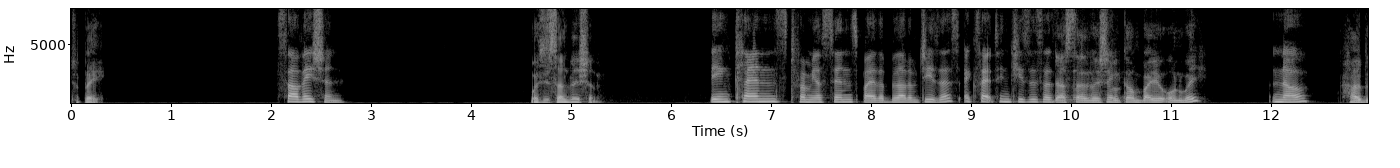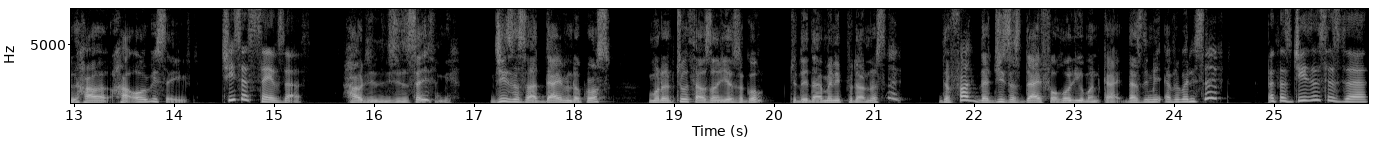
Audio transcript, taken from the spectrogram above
to pay? Salvation. What is salvation? Being cleansed from your sins by the blood of Jesus, accepting Jesus as Does the Lord and salvation come by your own way? No. How do how how are we saved? Jesus saves us. How did Jesus save me? Jesus had died on the cross more than two thousand years ago. Today there are many people that are not saved. The fact that Jesus died for whole humankind doesn't mean everybody's saved. Because Jesus is the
